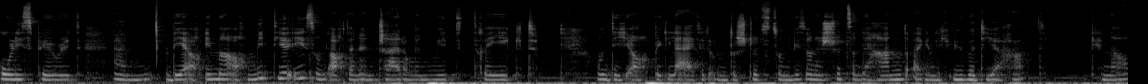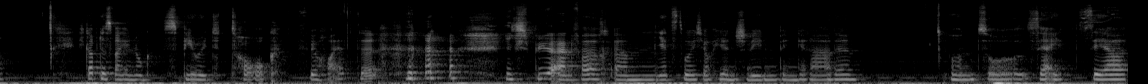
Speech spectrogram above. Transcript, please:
Holy Spirit, ähm, wer auch immer auch mit dir ist und auch deine Entscheidungen mitträgt und dich auch begleitet und unterstützt und wie so eine schützende Hand eigentlich über dir hat. Genau. Ich glaube, das war genug Spirit Talk für heute. ich spüre einfach, ähm, jetzt wo ich auch hier in Schweden bin gerade und so sehr, sehr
